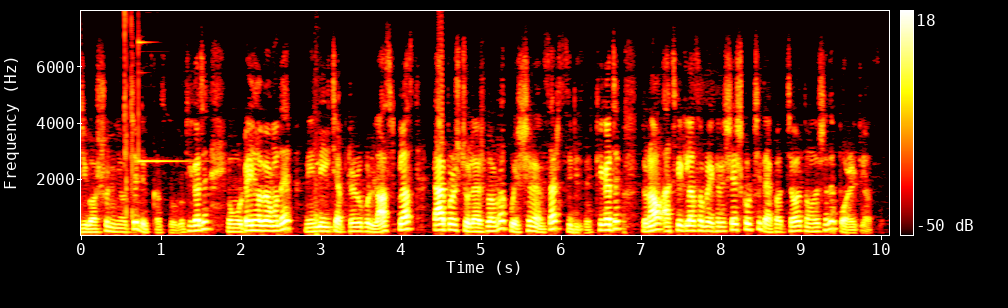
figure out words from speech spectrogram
জীবাশ্ম নিয়ে হচ্ছে ডিসকাস করব। ঠিক আছে? এবং ওটাই হবে আমাদের মেনলি এই চ্যাপ্টারের উপর লাস্ট ক্লাস তারপরে চলে আসব আমরা কোয়েশ্চেন অ্যান্সার সিরিজে ঠিক আছে? তো নাও আজকে ক্লাস আমরা এখানে শেষ করছি। দেখা হচ্ছে আবার তোমাদের সাথে পরের ক্লাসে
